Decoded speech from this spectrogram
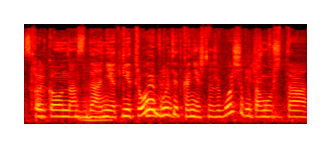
Сколько у нас, да, нет, не трое, Не трое. будет, конечно же, больше, Больше, потому да. что а,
